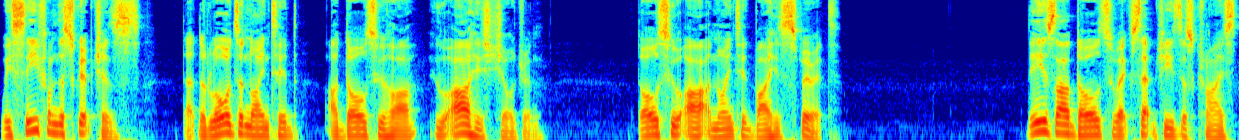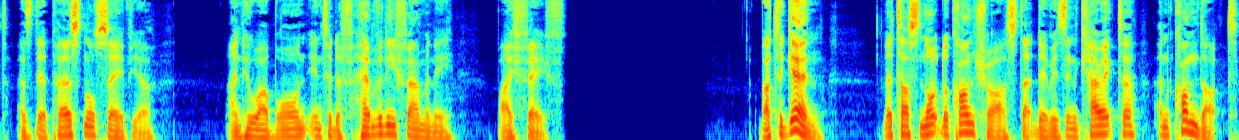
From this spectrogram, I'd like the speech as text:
We see from the scriptures that the Lord's anointed are those who are, who are his children, those who are anointed by his Spirit. These are those who accept Jesus Christ as their personal Savior and who are born into the heavenly family by faith. But again, let us note the contrast that there is in character and conduct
